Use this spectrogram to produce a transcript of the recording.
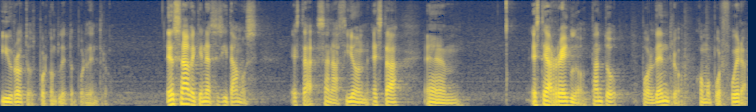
y rotos por completo por dentro. Él sabe que necesitamos esta sanación, em, este arreglo, tanto por dentro como por fuera.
